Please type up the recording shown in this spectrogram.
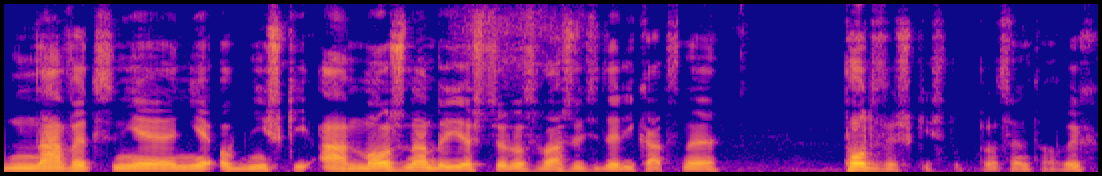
nawet nie, nie obniżki, a można by jeszcze rozważyć delikatne podwyżki stóp procentowych.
